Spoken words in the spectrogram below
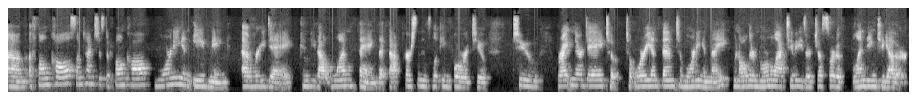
um, a phone call, sometimes just a phone call, morning and evening every day can be that one thing that that person is looking forward to, to brighten their day, to, to orient them to morning and night when all their normal activities are just sort of blending together.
